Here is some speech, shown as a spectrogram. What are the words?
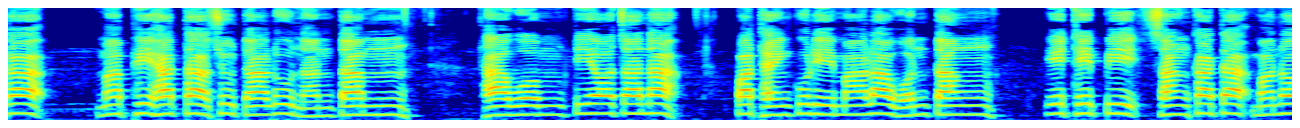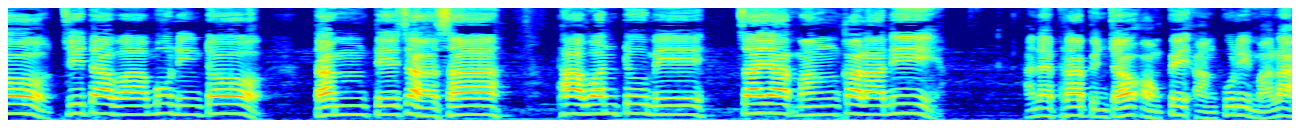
กะมาพิหัตถาสุตาลุนันตัมทาวมเตียวจานะปัทแทงกุลีมาลาวนตัง อิทิปิสังคตะมโนจิตาวามุนิงโตตัมเตจาสา ภาวันตุเมจายะมังกลานีอันนั้นพระเป็นเจ้าอ่องเปอังกุลิมาละ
